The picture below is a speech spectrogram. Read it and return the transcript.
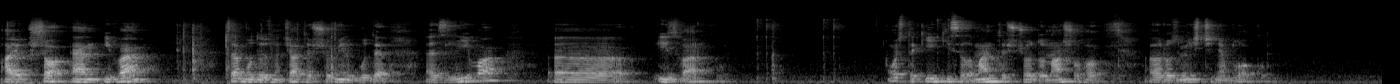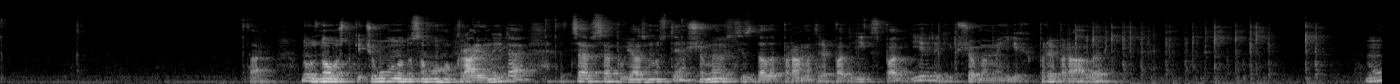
А якщо N і V, це буде означати, що він буде зліва е, і зверху. Ось такі якісь елементи щодо нашого е, розміщення блоку. Так. Ну, знову ж таки, чому воно до самого краю не йде? Це все пов'язано з тим, що ми ось ці здали параметри pad x, pad y. Якщо б ми їх прибрали, ну,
